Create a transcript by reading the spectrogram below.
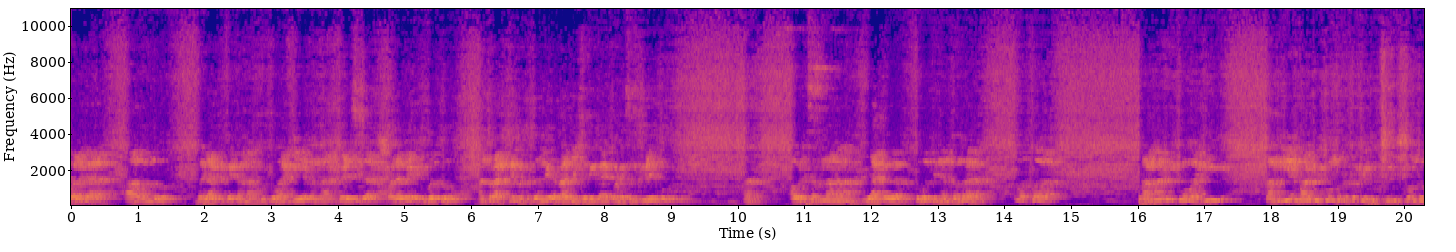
ಬಳಗ ಆ ಒಂದು ಮಹಿಳಾ ಕ್ರಿಕೆಟನ್ನು ಹುಟ್ಟು ಹಾಕಿ ಅದನ್ನು ಬೆಳೆಸಿದ ಫಲವೇ ಇವತ್ತು ಅಂತಾರಾಷ್ಟ್ರೀಯ ಮಟ್ಟದಲ್ಲಿ ರಾಜೇಶ್ವರಿ ಗಾಯಕ್ವಾಡ್ ಹೆಸರು ಕೇಳಿರಬಹುದು ಆ, ಅವಳ ಹೆಸರು ನಾನು ಯಾಕೆ ತಗೋತೀನಿ ಅಂತಂದ್ರೆ ಒಬ್ಬ ಪ್ರಾಮಾಣಿಕವಾಗಿ ತಾನು ಏನು ಮಾಡಬೇಕು ಅನ್ನೋದ್ರ ಬಗ್ಗೆ ಹುಚ್ಚು ಹಿಡಿಸ್ಕೊಂಡು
